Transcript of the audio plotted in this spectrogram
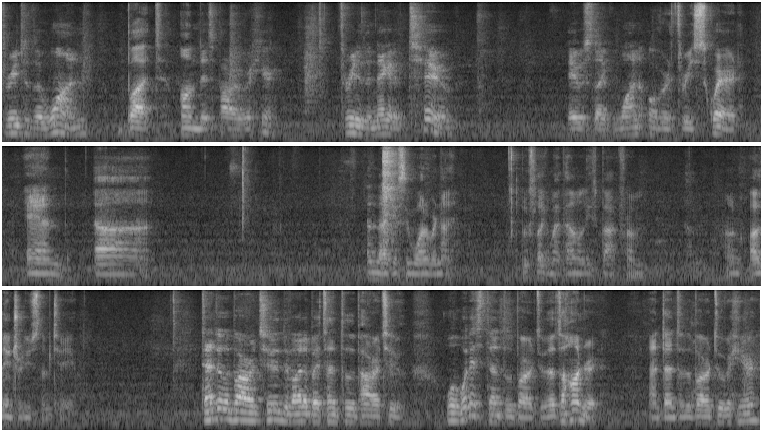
3 to the 1, but on this power over here. 3 to the negative 2, it was like 1 over 3 squared, and uh, and that gives me 1 over 9. Looks like my family's back from, I'll, I'll introduce them to you. 10 to the power 2 divided by 10 to the power 2. Well, what is 10 to the power 2? That's 100. And 10 to the power 2 over here,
